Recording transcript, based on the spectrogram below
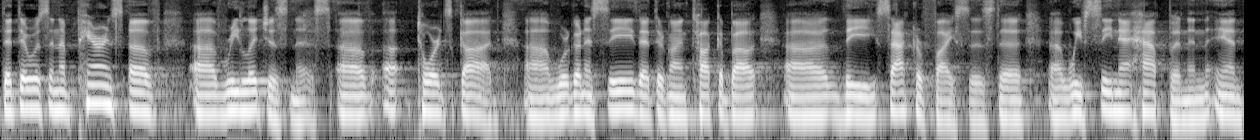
that there was an appearance of uh, religiousness of, uh, towards God. Uh, we're going to see that they're going to talk about uh, the sacrifices. The, uh, we've seen that happen, and, and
